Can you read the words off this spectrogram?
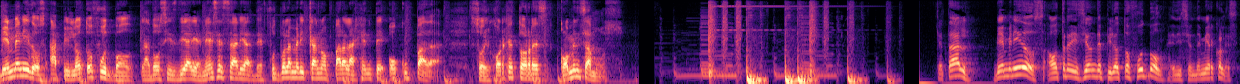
Bienvenidos a Piloto Fútbol, la dosis diaria necesaria de fútbol americano para la gente ocupada. Soy Jorge Torres, comenzamos. ¿Qué tal? Bienvenidos a otra edición de Piloto Fútbol, edición de miércoles.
